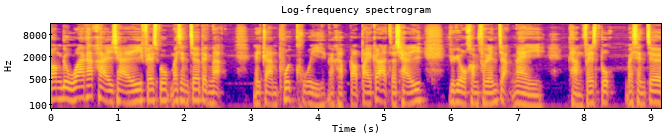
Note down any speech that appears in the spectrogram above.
ลองดูว่าถ้าใครใช้ Facebook Messenger เป็นหลักในการพูดคุยนะครับ ต่อไปก็อาจจะใช้วิดีโอคอนเฟอเรนซ์จากในทาง Facebook Messenger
